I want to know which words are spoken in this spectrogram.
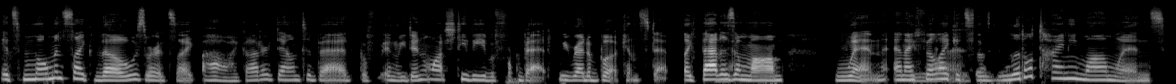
it's moments like those where it's like, oh, I got her down to bed and we didn't watch TV before bed. We read a book instead. Like that is a mom win. And I feel like it's those little tiny mom wins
